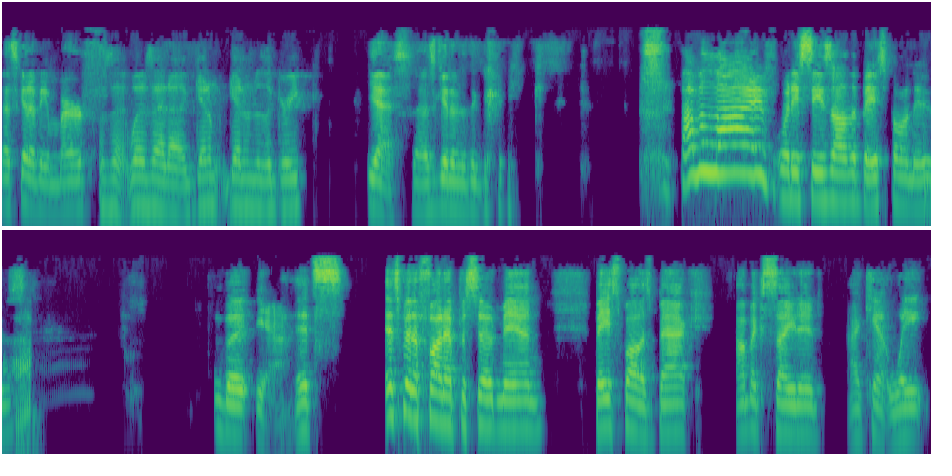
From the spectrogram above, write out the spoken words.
That's gonna be Murph. Was that was that uh get him get him to the Greek? Yes, that was him to the Greek. I'm alive when he sees all the baseball news. But yeah, it's it's been a fun episode, man. Baseball is back. I'm excited. I can't wait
